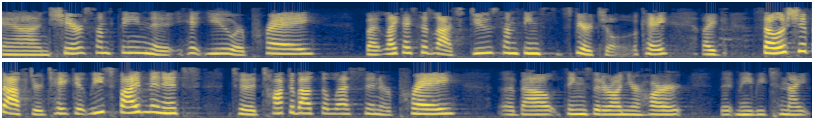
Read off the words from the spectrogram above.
and share something that hit you or pray but like i said last do something spiritual okay like fellowship after. Take at least five minutes to talk about the lesson or pray about things that are on your heart that maybe tonight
